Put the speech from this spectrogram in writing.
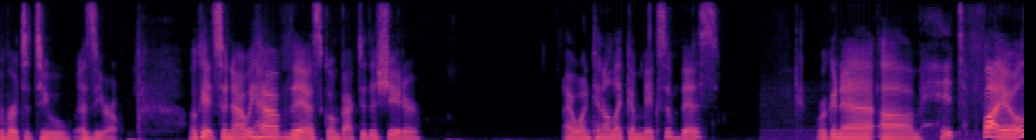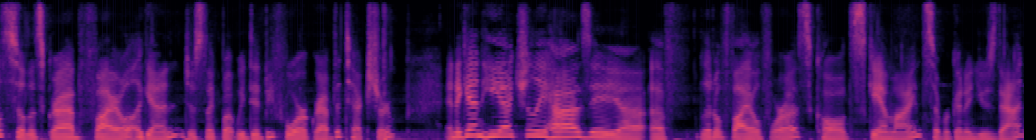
reverted to a zero. Okay, so now we have this going back to the shader. I want kind of like a mix of this. We're gonna um, hit file. So let's grab file again, just like what we did before, grab the texture. And again, he actually has a, uh, a little file for us called scanline. So we're gonna use that.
